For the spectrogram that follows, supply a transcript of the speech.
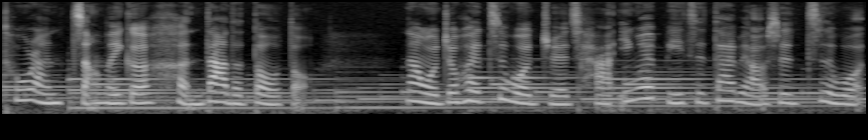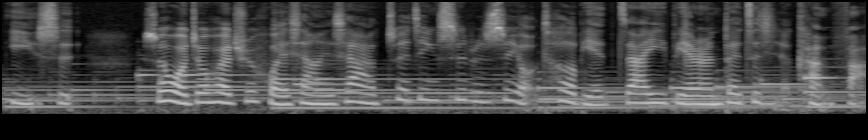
突然长了一个很大的痘痘，那我就会自我觉察，因为鼻子代表是自我意识，所以我就会去回想一下，最近是不是有特别在意别人对自己的看法。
